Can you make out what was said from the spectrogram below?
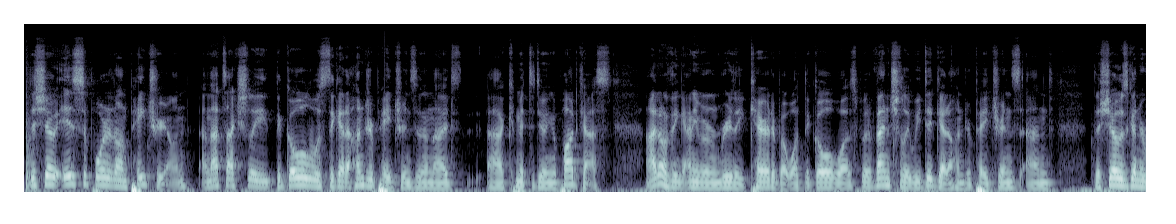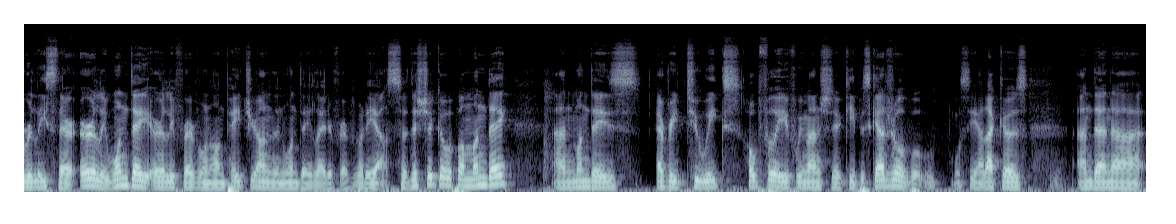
the show is supported on Patreon, and that's actually the goal was to get 100 patrons and then I'd uh, commit to doing a podcast. I don't think anyone really cared about what the goal was, but eventually we did get 100 patrons and the show is going to release there early, one day early for everyone on Patreon and then one day later for everybody else. So this should go up on Monday and Mondays every 2 weeks. Hopefully if we manage to keep a schedule, we'll, we'll see how that goes. And then uh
